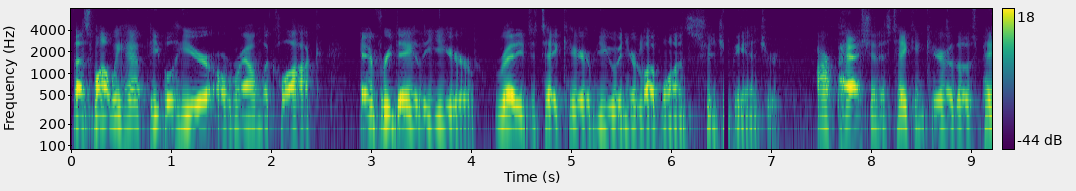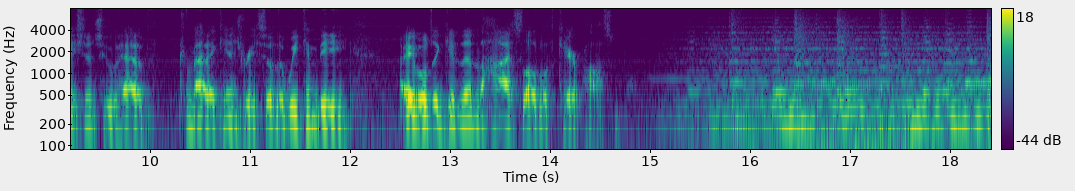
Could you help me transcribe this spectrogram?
That's why we have people here around the clock every day of the year ready to take care of you and your loved ones should you be injured. Our passion is taking care of those patients who have traumatic injury so that we can be able to give them the highest level of care possible thank you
